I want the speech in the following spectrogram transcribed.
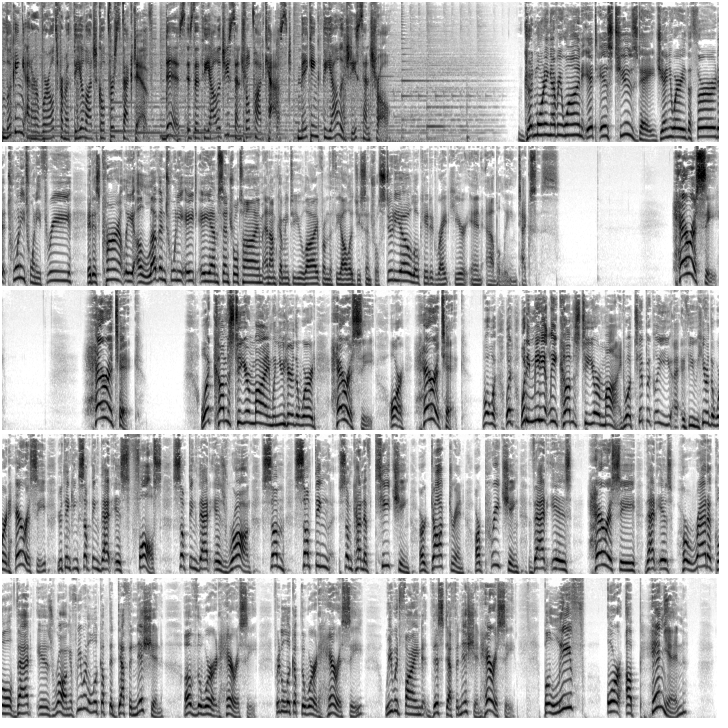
looking at our world from a theological perspective. This is the Theology Central Podcast, making theology central. Good morning, everyone. It is Tuesday, January the 3rd, 2023. It is currently 11:28 a.m. Central Time and I'm coming to you live from the Theology Central studio located right here in Abilene, Texas. Heresy. Heretic. What comes to your mind when you hear the word heresy or heretic? What, what, what immediately comes to your mind? Well, typically, uh, if you hear the word heresy, you're thinking something that is false, something that is wrong, some, something, some kind of teaching or doctrine or preaching that is heresy, that is heretical, that is wrong. If we were to look up the definition of the word heresy, if we were to look up the word heresy, we would find this definition heresy belief or opinion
